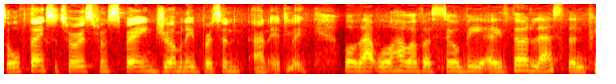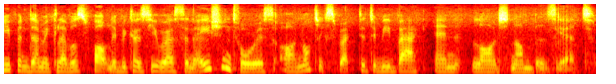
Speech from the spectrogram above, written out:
It's all thanks to tourists from Spain, Germany, Britain, and Italy. Well, that will, however, still be a third less than pre pandemic levels, partly because US and Asian tourists are not expected to be back in large numbers yet.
